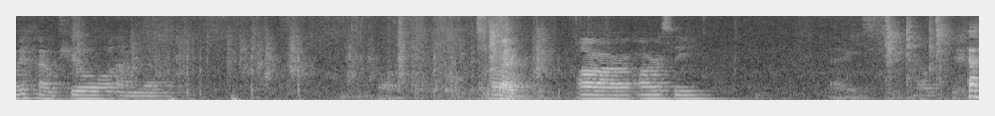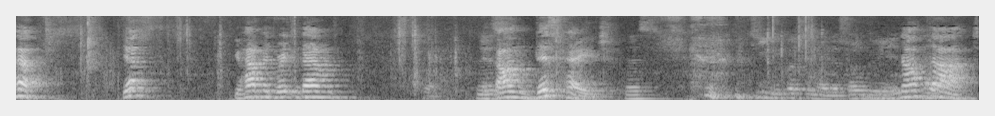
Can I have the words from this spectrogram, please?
we have Q and uh, Okay. R RC. There is no Q. yes. You have it written down. This. It's on this page. This. T equals to minus one. Do you? Not that.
